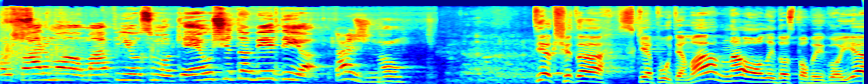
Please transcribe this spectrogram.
Ar paramo mafija jau sumokėjau šitą video? Ką žinau. Tiek šitą skiepų tema, na, o laidos pabaigoje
